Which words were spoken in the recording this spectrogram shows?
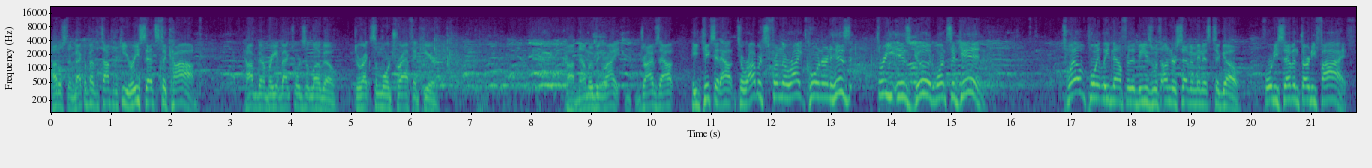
Huddleston back up at the top of the key, resets to Cobb. Cobb going to bring it back towards the logo. Direct some more traffic here. Cobb now moving right, drives out. He kicks it out to Roberts from the right corner, and his three is good once again. 12 point lead now for the Bees with under seven minutes to go. 47 35.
